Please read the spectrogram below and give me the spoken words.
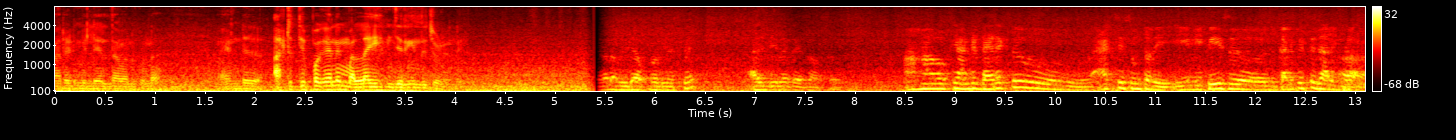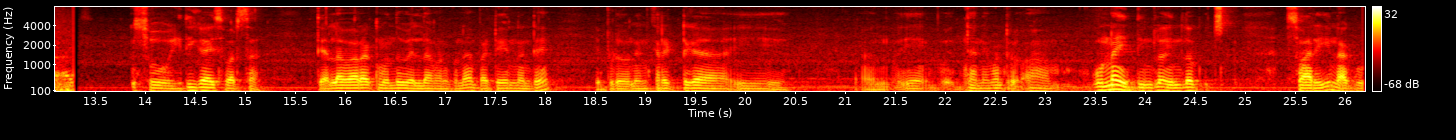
మారేడుమిల్లి వెళ్దాం అనుకున్నా. అండ్ అటు తిప్పగానే మళ్ళీ ఏం జరిగిందో చూడండి. వీడియో అప్లోడ్ చేస్తే అది డిలీట్ అయితే వస్తుంది ఆహా ఓకే. అంటే డైరెక్ట్ యాక్సెస్ ఉంటుంది. ఈ నీ పీస్ కనిపిస్తే చాలు సో ఇది గాయస్ వరుస. తెల్లవారకు ముందు వెళ్దాం అనుకున్నా. బట్ ఏంటంటే ఇప్పుడు నేను కరెక్ట్గా ఈ దాన్ని ఏమంటారు? ఉన్నాయి దీంట్లో. ఇందులో సారీ నాకు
